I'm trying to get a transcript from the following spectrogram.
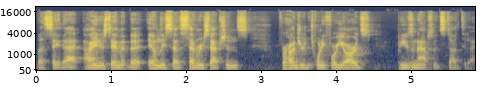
Let's say that. I understand that the, it only says seven receptions for 124 yards, but he was an absolute stud today.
